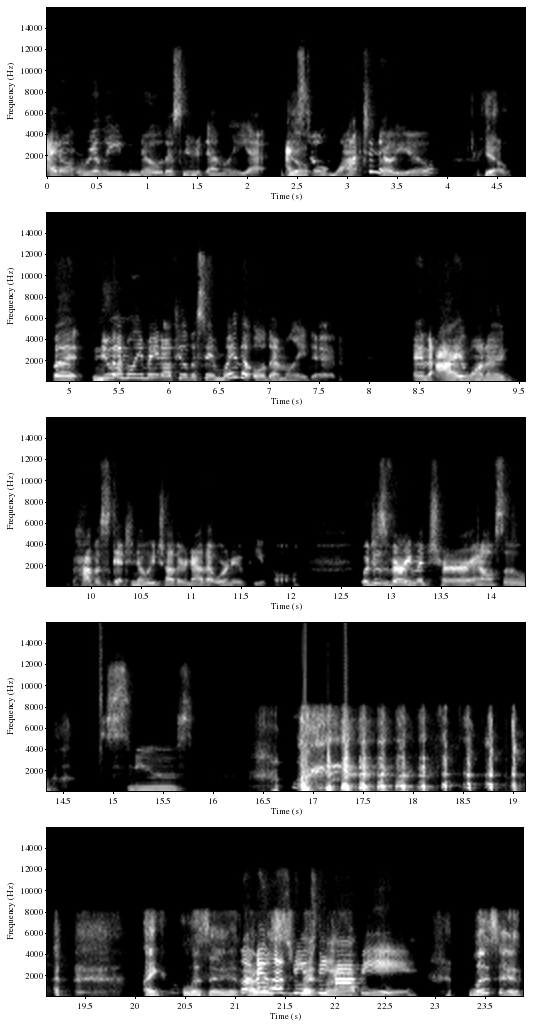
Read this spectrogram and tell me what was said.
I don't really know this new Emily yet. I still want to know you, Yeah. but new Emily may not feel the same way that old Emily did. And I want to have us get to know each other now that we're new people, which is very mature and also snooze. like, listen. Let I my lesbians be Maya. happy. Listen,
